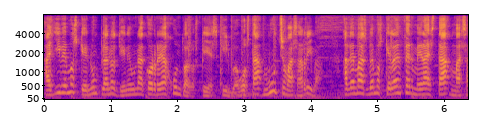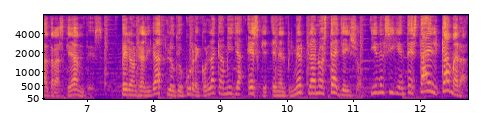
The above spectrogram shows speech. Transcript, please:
Allí vemos que en un plano tiene una correa junto a los pies y luego está mucho más arriba. Además vemos que la enfermera está más atrás que antes. Pero en realidad lo que ocurre con la camilla es que en el primer plano está Jason y en el siguiente está el cámara,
